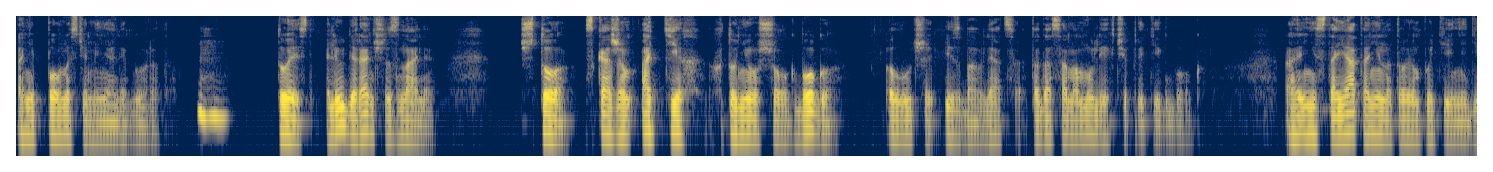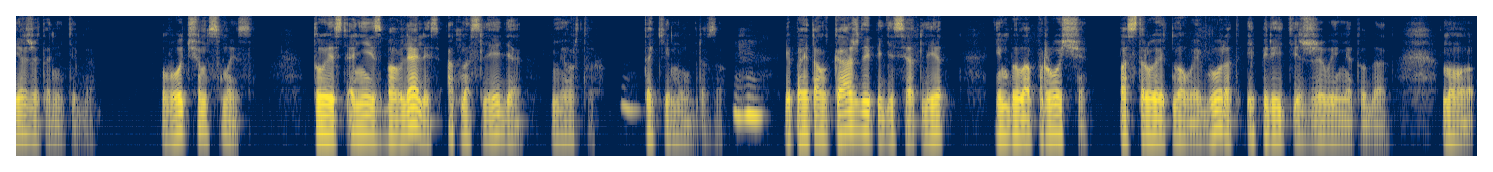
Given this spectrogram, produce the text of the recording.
они полностью меняли город. Угу. То есть люди раньше знали, что, скажем, от тех, кто не ушел к Богу, лучше избавляться, тогда самому легче прийти к Богу. А не стоят они на твоем пути, не держат они тебя. Вот в чем смысл. То есть они избавлялись от наследия мертвых таким образом. Угу. И поэтому каждые 50 лет им было проще построить новый город и перейти с живыми туда. Но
